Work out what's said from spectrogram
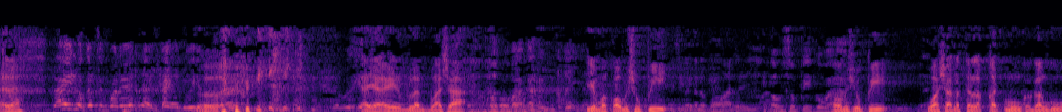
ehlah bulan puasa puasa mu keganggu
